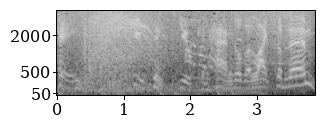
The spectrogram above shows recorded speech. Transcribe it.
pain. Do you think you can handle the likes of them?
